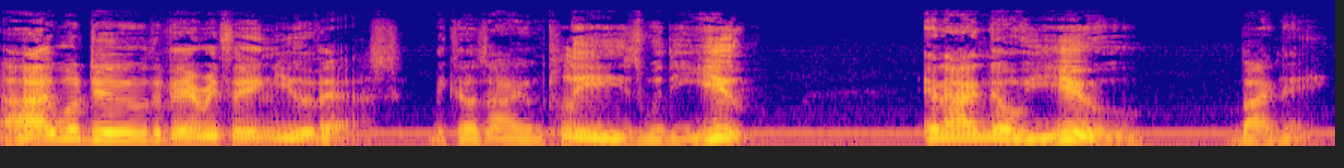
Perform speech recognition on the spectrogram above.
I will do the very thing you have asked, because I am pleased with you, and I know you by name.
